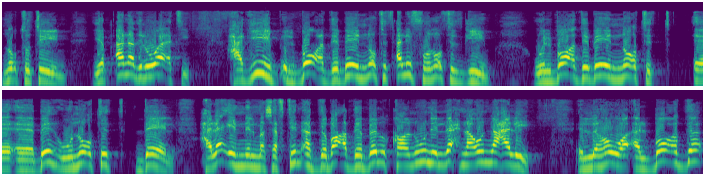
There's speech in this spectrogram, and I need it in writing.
نقطتين. يبقى أنا دلوقتي هجيب البعد بين نقطة ألف ونقطة ج والبعد بين نقطة ب ونقطة د هلاقي إن المسافتين قد بعض بالقانون اللي إحنا قلنا عليه اللي هو البعد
